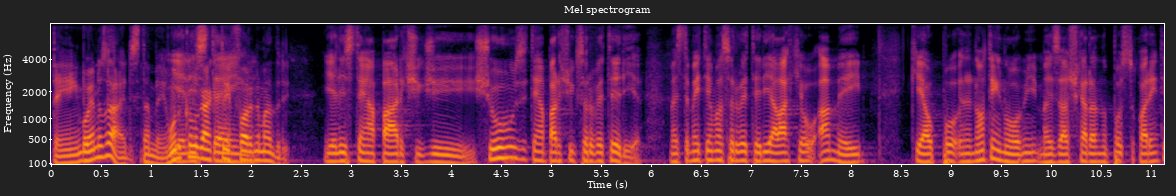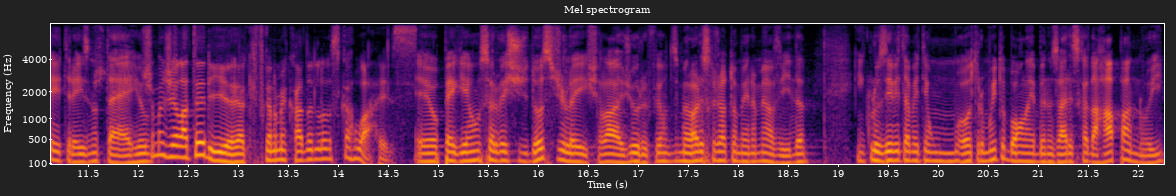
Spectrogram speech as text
tem em Buenos Aires também. O único lugar que tem têm- fora de Madrid. E eles têm a parte de churros e tem a parte de sorveteria. Mas também tem uma sorveteria lá que eu amei, que é o. Não tem nome, mas acho que era no posto 43, no térreo. Chama gelateria, é a que fica no mercado de Los Carruajes. Eu peguei um sorvete de doce de leite lá, juro, foi um dos melhores que eu já tomei na minha vida. Inclusive também tem um outro muito bom lá em Buenos Aires, que é da Rapa Nui.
